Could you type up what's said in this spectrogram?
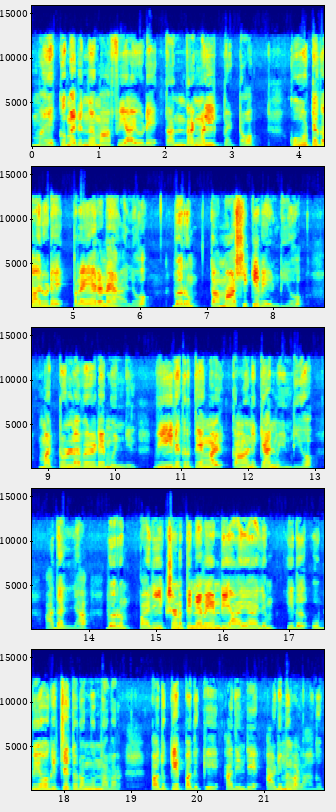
മയക്കുമരുന്ന് മാഫിയായുടെ തന്ത്രങ്ങളിൽപ്പെട്ടോ കൂട്ടുകാരുടെ പ്രേരണയാലോ വെറും തമാശയ്ക്ക് വേണ്ടിയോ മറ്റുള്ളവരുടെ മുന്നിൽ വീരകൃത്യങ്ങൾ കാണിക്കാൻ വേണ്ടിയോ അതല്ല വെറും പരീക്ഷണത്തിന് വേണ്ടിയായാലും ഇത് ഉപയോഗിച്ച് തുടങ്ങുന്നവർ പതുക്കെ പതുക്കെ അതിന്റെ അടിമകളാകും.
